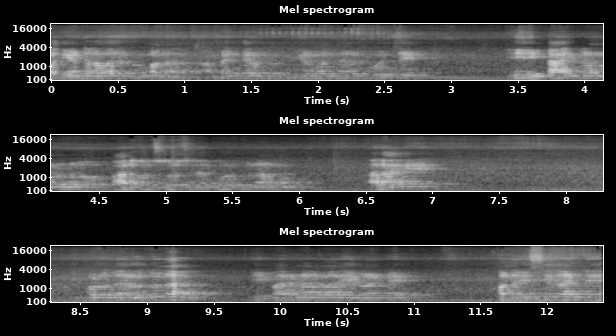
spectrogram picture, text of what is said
పది గంటల వరకు మన అంబేద్కర్ విగ్రహం వద్దకు వచ్చి ఈ కార్యక్రమంలో పాల్గొనవలసిన కోరుతున్నాము. అలాగే ఇప్పుడు జరుగుతున్న ఈ పరిణామాలు ఏమంటే మన ఎస్సీలు అంటే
